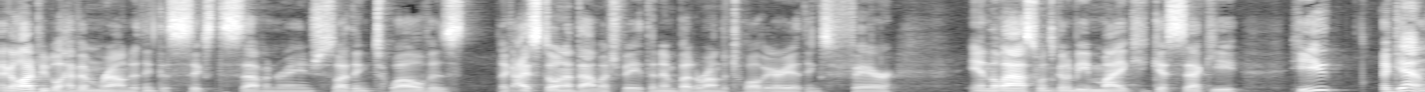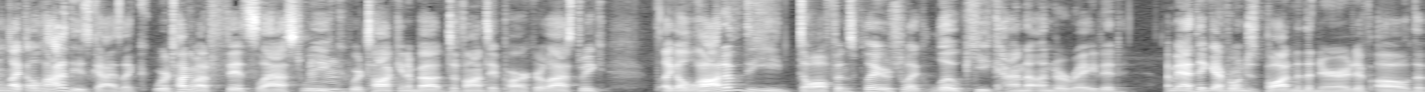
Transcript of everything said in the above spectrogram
like a lot of people have him around, I think the six to seven range. So I think twelve is like I still don't have that much faith in him, but around the twelve area, I think is fair. And the last one's going to be Mike Gesicki. He again, like a lot of these guys, like we are talking about Fitz last week, Mhm. we are talking about DeVante Parker last week. Like a lot of the Dolphins players were like low key kind of underrated. I mean, I think everyone just bought into the narrative. Oh, the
